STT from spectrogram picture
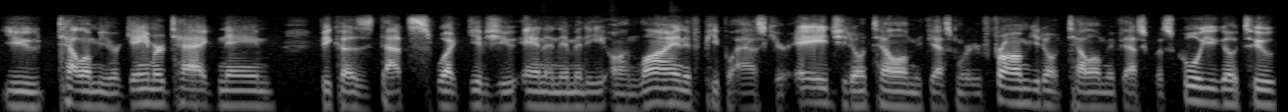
you tell them your gamer tag name because that's what gives you anonymity online. If people ask your age, you don't tell them. If you ask them where you're from, you don't tell them. If you ask what school you go to,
